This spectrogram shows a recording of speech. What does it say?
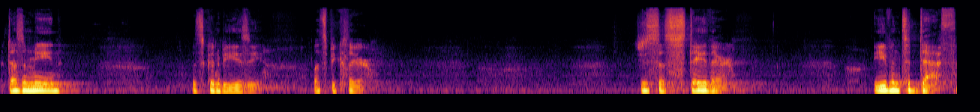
it doesn't mean it's going to be easy. Let's be clear. Jesus says, stay there, even to death.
